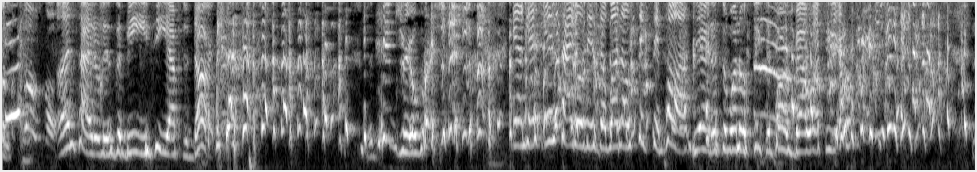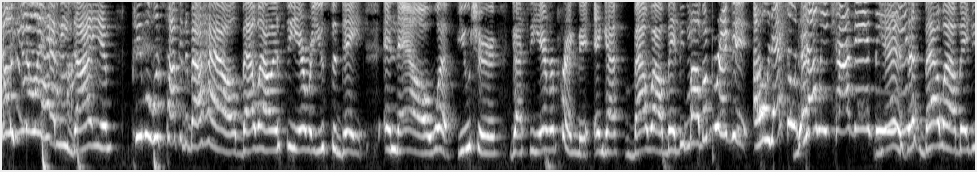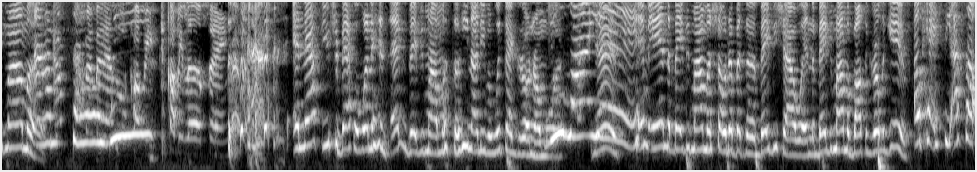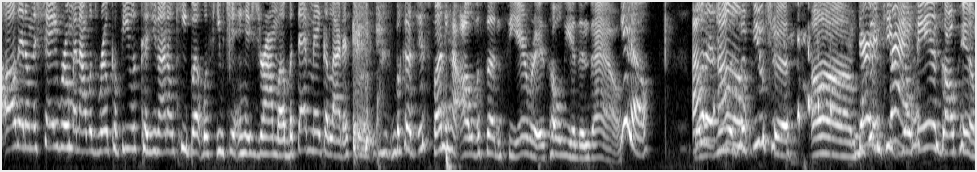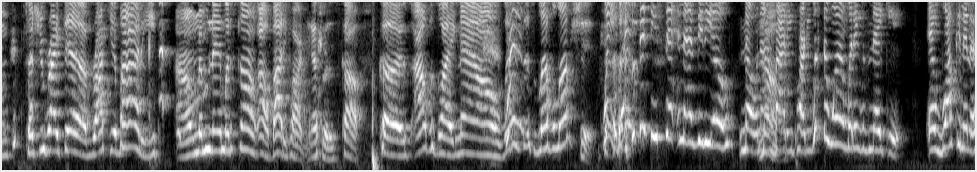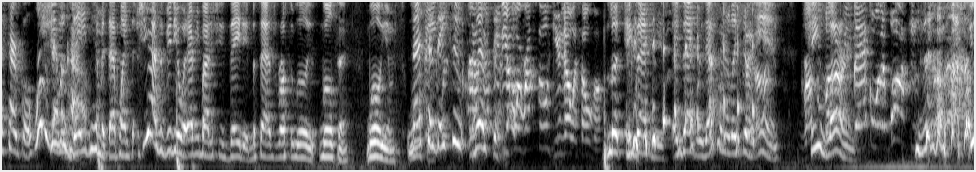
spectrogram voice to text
entitled is the BET After Dark. The tip drill version. And I guess entitled is the 106 in Park. yeah, that's the 106 in Park Bow Wow Ciara version. no, you know what had me dying? People was talking about how Bow Wow and Ciara used to date, and now what? Future got Ciara pregnant and got Bow Wow baby mama pregnant. Oh, that's who That's- Joie Chavis is? Yes, that's Bow Wow baby mama. I'm so Remember that little weak. puppy, puppy love thing? And now Future back with one of his ex baby mamas, so he not even with that girl no more. You lying. Yes, him and the baby mama showed up at the baby shower, and the baby mama bought the girl a gift. Okay, see, I saw all that on the shade room and I was real confused because, you know, I don't keep up with Future and his drama, but that make a lot of sense. Because it's funny how all of a sudden Ciara is holier than thou. you know. But All when the, you was all, Future, um, you couldn't keep your hands off him. Touch you right there, rock your body. I don't remember the name of the song. Oh, Body Party. That's what it's called. Cause I was like, now what is this level up shit? wait, wasn't 50 Cent in that video? No, not No. Body Party. What's the one where they was naked and walking in a circle? What was she was called? dating him at that point. She has a video with everybody she's dated besides Russell Wilson Williams. That's because they too Russell Wilson. Video with Russell, you know it's over. Look, exactly, exactly. That's when the relationship will end. She's Russell about to be learned. back on the. You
